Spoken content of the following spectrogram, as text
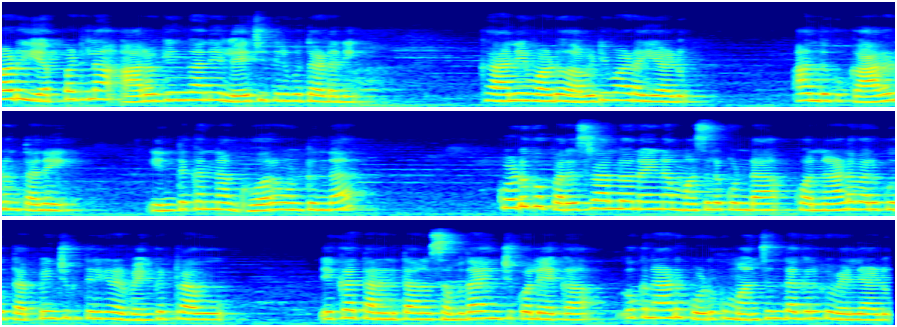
వాడు ఎప్పటిలా ఆరోగ్యంగానే లేచి తిరుగుతాడని. కానీ వాడు అవిటివాడయ్యాడు. అందుకు కారణం తనే. ఇంతకన్నా ఘోరం ఉంటుందా? కొడుకు పరిసరాల్లోనైనా మసలకుండా కొన్నాళ్ళ వరకు తప్పించుకు తిరిగిన వెంకట్రావు ఇక తనను తాను సముదాయించుకోలేక ఒకనాడు కొడుకు మంచం దగ్గరకు వెళ్ళాడు.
